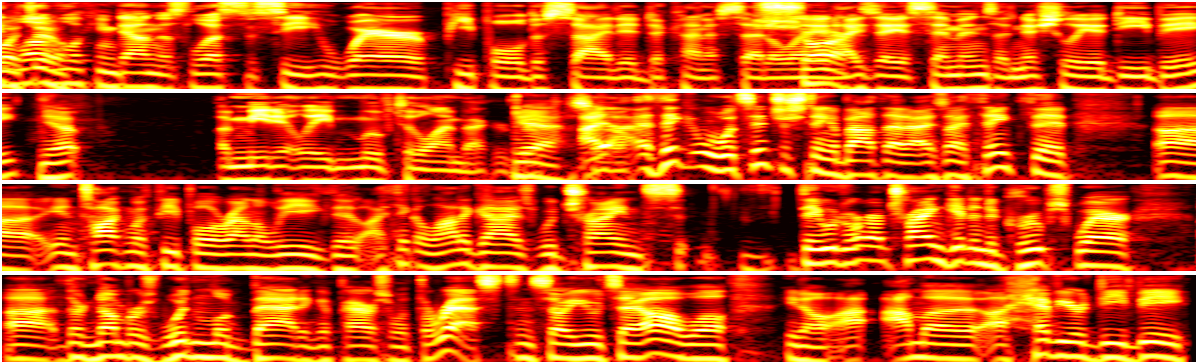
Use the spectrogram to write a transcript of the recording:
big I love too. looking down this list to see where people decided to kind of settle Sure. in. Isaiah Simmons, initially a DB, Yep. immediately moved to the linebacker group. Yeah, So- I, I think what's interesting about that is I think that uh, in talking with people around the league, that I think a lot of guys would try and they would try and get into groups where uh, their numbers wouldn't look bad in comparison with the rest, and so you would say, oh well, you know, I, I'm a, a heavier DB,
